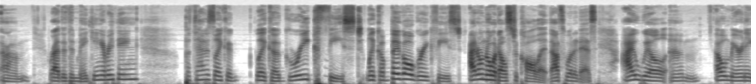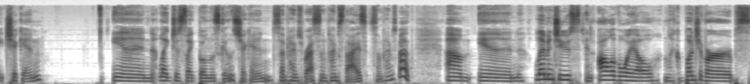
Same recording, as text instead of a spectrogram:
um, rather than making everything. But that is like a like a Greek feast, like a big old Greek feast. I don't know what else to call it. That's what it is. I will um I will marinate chicken in like just like boneless skinless chicken, sometimes breast, sometimes thighs, sometimes both. Um in lemon juice and olive oil and like a bunch of herbs,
